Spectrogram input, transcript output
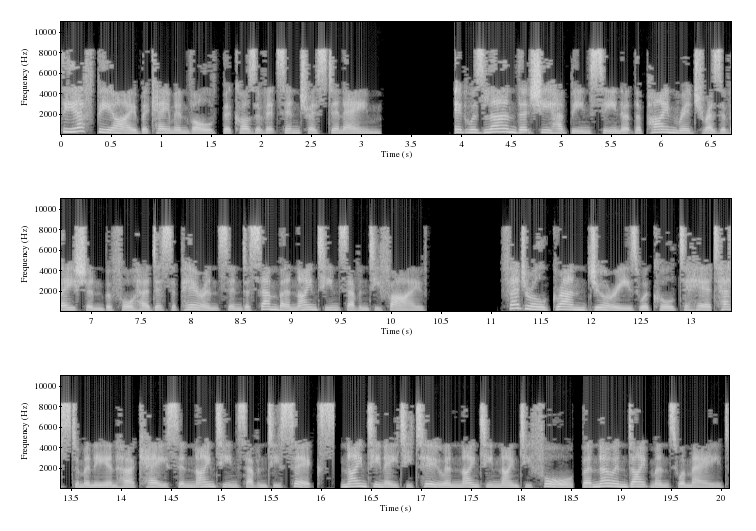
The FBI became involved because of its interest in AIM. It was learned that she had been seen at the Pine Ridge Reservation before her disappearance in December 1975. Federal grand juries were called to hear testimony in her case in 1976, 1982 and 1994, but no indictments were made.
